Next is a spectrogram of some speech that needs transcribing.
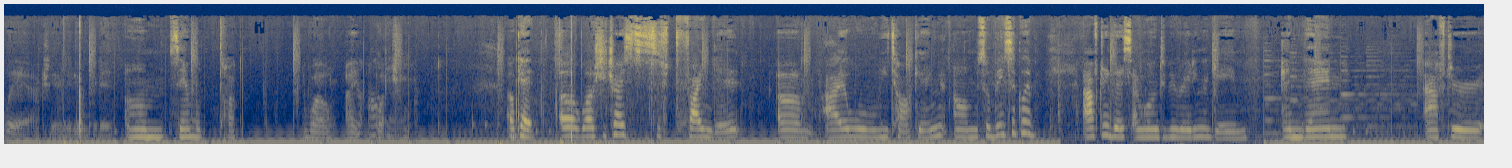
wait. Actually, I need to go get it. Um, Sam will talk. Well, I. I'll what- get it. Okay. Uh, while she tries to find it, um, I will be talking. Um, so basically, after this, I'm going to be rating a game, and then after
